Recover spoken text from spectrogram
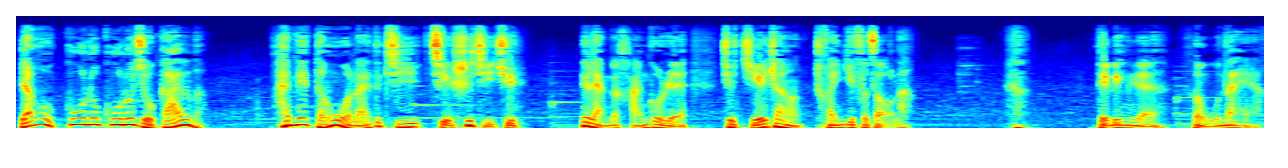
然后咕噜咕噜就干了。还没等我来得及解释几句，那两个韩国人就结账、穿衣服走了，得令人很无奈呀。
